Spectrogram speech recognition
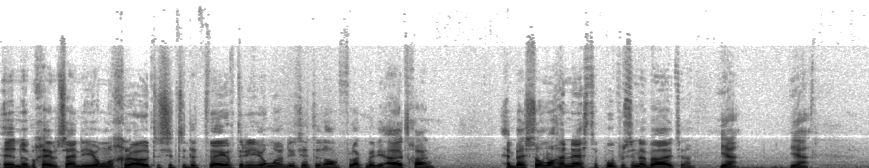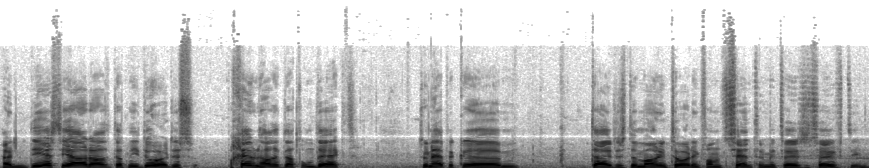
En op een gegeven moment zijn die jongen groot. Er zitten er twee of drie jongen. Die zitten dan vlak bij die uitgang. En bij sommige nesten poepen ze naar buiten. ja, ja. Maar de eerste jaren had ik dat niet door. Dus een gegeven moment had ik dat ontdekt. Toen heb ik ehm, tijdens de monitoring van het centrum in 2017...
